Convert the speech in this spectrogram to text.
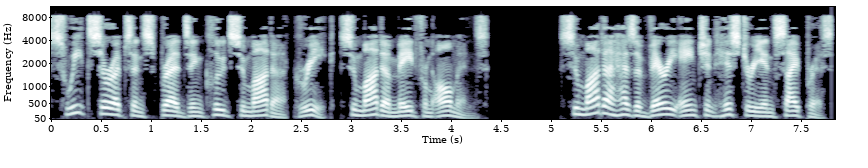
Sweet syrups and spreads include sumata Greek, sumata made from almonds. Sumata has a very ancient history in Cyprus,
